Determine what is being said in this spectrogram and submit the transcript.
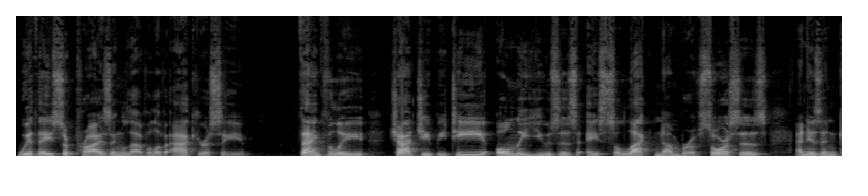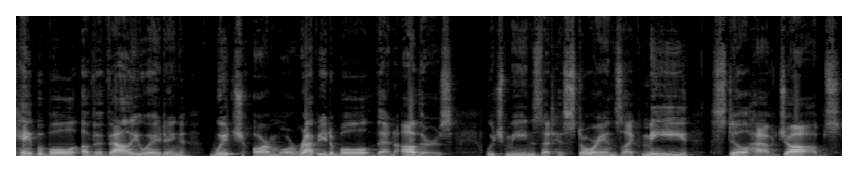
with a surprising level of accuracy. Thankfully, ChatGPT only uses a select number of sources and is incapable of evaluating which are more reputable than others, which means that historians like me still have jobs.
